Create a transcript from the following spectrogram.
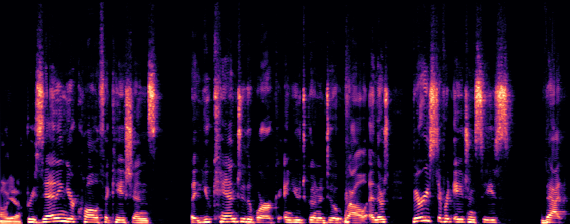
oh, yeah. presenting your qualifications that you can do the work and you're going to do it well. And there's various different agencies that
